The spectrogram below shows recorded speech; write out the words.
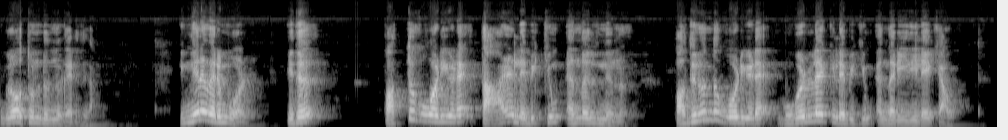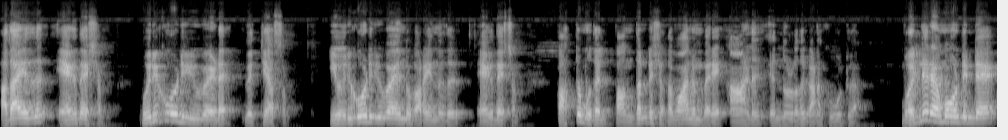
ഗ്രോത്ത് ഉണ്ടെന്ന് കരുതുക. ഇങ്ങനെ വരുമ്പോൾ ഇത് പത്ത് കോടിയുടെ താഴെ ലഭിക്കും എന്നതിൽ നിന്ന് പതിനൊന്ന് കോടിയുടെ മുകളിലേക്ക് ലഭിക്കും എന്ന രീതിയിലേക്കാവും. അതായത് ഏകദേശം ഒരു കോടി രൂപയുടെ വ്യത്യാസം. ഈ ഒരു കോടി രൂപ എന്ന് പറയുന്നത് ഏകദേശം പത്ത് മുതൽ പന്ത്രണ്ട് ശതമാനം വരെ ആണ് എന്നുള്ളത് കണക്ക് കൂട്ടുക. വലിയൊരു എമൗണ്ടിന്റെ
